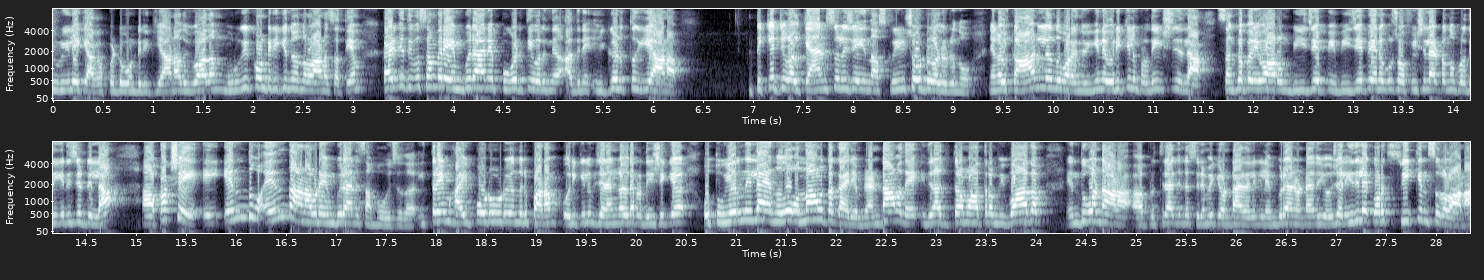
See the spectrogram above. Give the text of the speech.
ചുഴിയിലേക്ക് അകപ്പെട്ടുകൊണ്ടിരിക്കുകയാണ്. അത് വിവാദം മുറുകിക്കൊണ്ടിരിക്കുന്നു എന്നുള്ളതാണ് സത്യം. കഴിഞ്ഞ ദിവസം വരെ എംപുരാനെ പുകഴ്ത്തിവറിഞ്ഞ് അതിനെ ഇകഴ്ത്തുകയാണ് ടിക്കറ്റുകൾ ക്യാൻസൽ ചെയ്യുന്ന സ്ക്രീൻഷോട്ടുകൾ ഇടുന്നു. ഞങ്ങൾ കാണില്ലെന്ന് പറയുന്നു. ഇങ്ങനെ ഒരിക്കലും പ്രതീക്ഷിച്ചില്ല. സംഘപരിവാറും B J P B J P അതിനെ കുറിച്ച് ഒഫീഷ്യലായിട്ടൊന്നും പ്രതികരിച്ചിട്ടില്ല. പക്ഷേ എന്തോ എന്തു എന്താണ് അവിടെ എമ്പുരാന് സംഭവിച്ചത്? ഇത്രയും ഹൈപ്പോടുകൂടി എന്നൊരു പടം ഒരിക്കലും ജനങ്ങളുടെ പ്രതീക്ഷയ്ക്ക് ഒത്തുയർന്നില്ല എന്നത് ഒന്നാമത്തെ കാര്യം. രണ്ടാമത് ഇതിനകത്ത് ഇത്രമാത്രം വിവാദം എന്തുകൊണ്ടാണ് പൃഥ്വിരാജിന്റെ സിനിമയ്ക്ക് ഉണ്ടായത് അല്ലെങ്കിൽ എമ്പുരാൻ ഉണ്ടായെന്ന് ചോദിച്ചാൽ ഇതിലെ കുറച്ച് സീക്വൻസുകളാണ്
